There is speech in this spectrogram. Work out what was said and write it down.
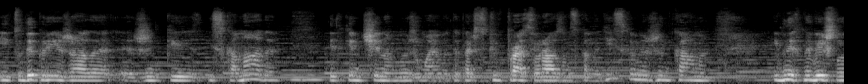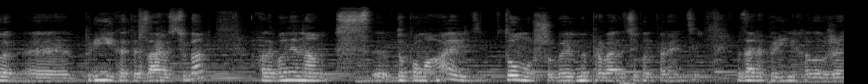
І туди приїжджали е, жінки із Канади. І таким чином ми ж маємо тепер співпрацю разом з канадськими жінками. І в них не вийшло приїхати зараз сюди, але вони нам е, допомагають в тому, щоб ми провели цю конференцію. Зараз приїхало вже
